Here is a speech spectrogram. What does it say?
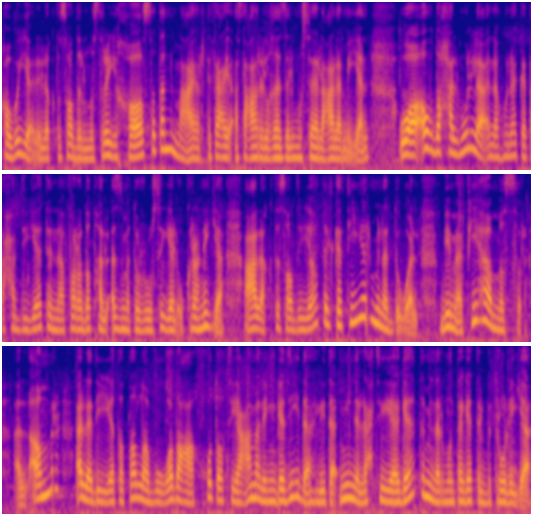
قوية للاقتصاد المصري خاصة مع ارتفاع أسعار الغاز المسال عالميا. وأوضح الملا أن هناك تحديات فرضتها الأزمة الروسية الأوكرانية على اقتصاديات الكثير من الدول. بما فيها مصر الأمر الذي يتطلب وضع خطط عمل جديدة لتأمين الاحتياجات من المنتجات البترولية. الدولية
